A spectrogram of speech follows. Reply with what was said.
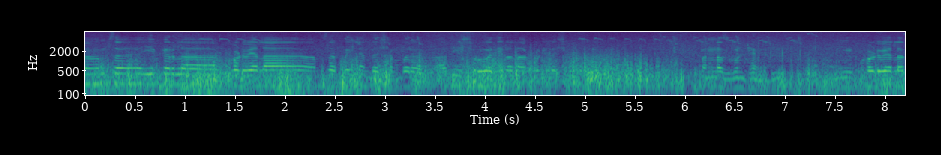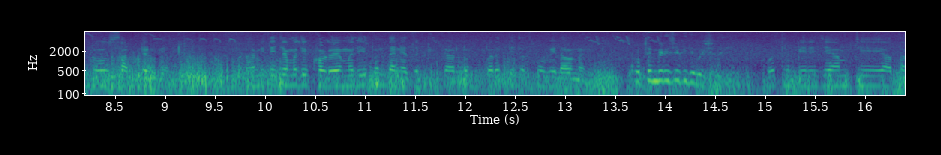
आमचा एकरला खोडव्याला आमचा पहिल्यांदा शंभर आधी सुरुवातीला लागवडीला शंभर पन्नास गुंठ्यामध्ये. आणि खोडव्याला तो साठ टन गेला पण आम्ही त्याच्यामध्ये खोडव्यामध्ये पण धान्याचं पीक काढलं परत त्याच्यात कोबी लावणार. कोथिंबिरीचे किती पैसे कोथिंबिरीचे आमचे आता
